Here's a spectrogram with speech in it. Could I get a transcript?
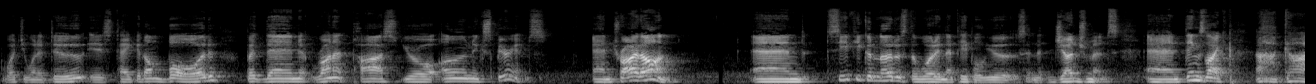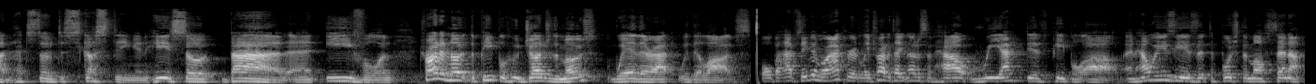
what you want to do is take it on board, but then run it past your own experience and try it on and see if you can notice the wording that people use and the judgments and things like, ah, oh, God, that's so disgusting and he's so bad and evil. And try to note the people who judge the most where they're at with their lives. Or perhaps even more accurately, try to take notice of how reactive people are and how easy is it to push them off center.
